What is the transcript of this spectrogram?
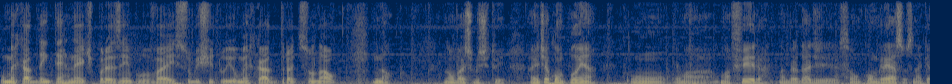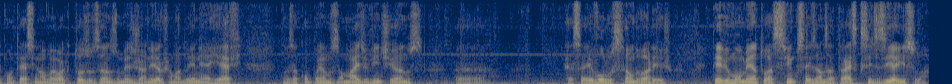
o mercado da internet, por exemplo, vai substituir o mercado tradicional? Não, não vai substituir. A gente acompanha um, uma, uma feira, na verdade são congressos né, que acontecem em Nova York todos os anos, no mês de janeiro, chamado NRF. Nós acompanhamos há mais de 20 anos uh, essa evolução do varejo. Teve um momento, há 5, 6 anos atrás, que se dizia isso lá,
